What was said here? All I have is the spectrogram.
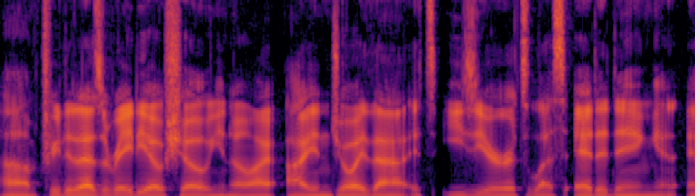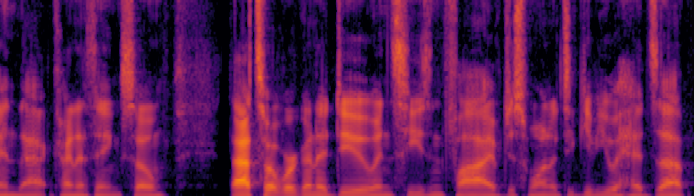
um, treat it as a radio show. You know, I, I enjoy that. It's easier, it's less editing and, and that kind of thing. So that's what we're going to do in season five. Just wanted to give you a heads up.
